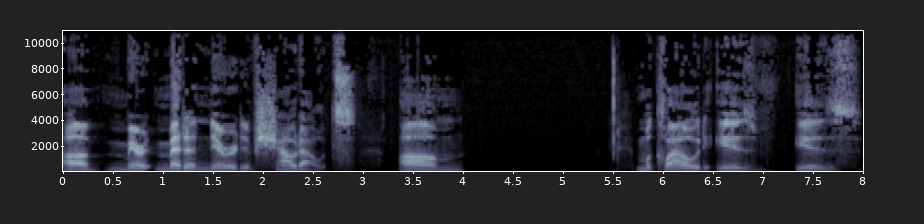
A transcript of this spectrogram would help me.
uh, meta narrative shoutouts, um, McCloud is is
